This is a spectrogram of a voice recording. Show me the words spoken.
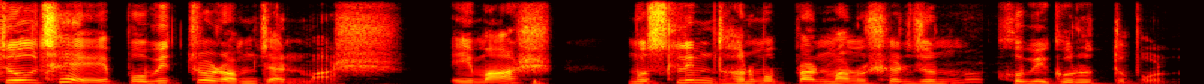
চলছে পবিত্র রমজান মাস। এই মাস মুসলিম ধর্মপ্রাণ মানুষের জন্য খুবই গুরুত্বপূর্ণ।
